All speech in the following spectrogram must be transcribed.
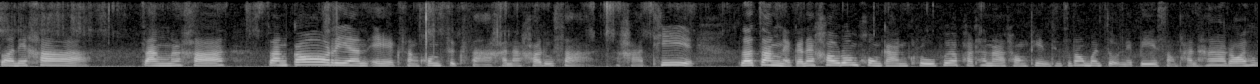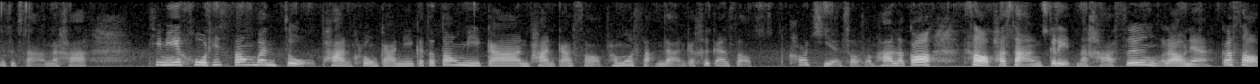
สวัสดีค่ะ จังนะคะ จังก็เรียนเอกสังคมศึกษาคณะคารุศาสตร์นะคะที่แล้วจังเนี่ยก็ได้เข้าร่วมโครงการครูเพื่อพัฒนาท้องถิ่นที่จะต้องบรรจุในปี 2563 นะคะ ทีนี้ครูที่จะต้องบรรจุผ่านโครงการนี้ก็จะต้องมีการผ่านการสอบทั้งหมด 3 ด่านก็คือการสอบข้อเขียนสอบสัมภาษณ์แล้วก็สอบภาษาอังกฤษนะคะ ซึ่งเราเนี่ยก็สอบ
